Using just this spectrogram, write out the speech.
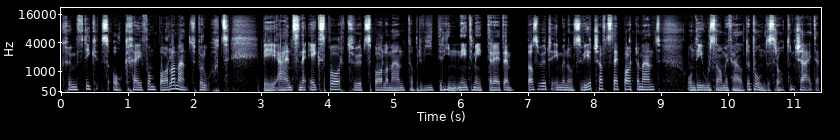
künftig das Okay vom Parlament braucht. Bei einzelnen Exporten wird das Parlament aber weiterhin nicht mitreden. Das wird immer noch das Wirtschaftsdepartement und in Ausnahmefällen der Bundesrat entscheiden.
